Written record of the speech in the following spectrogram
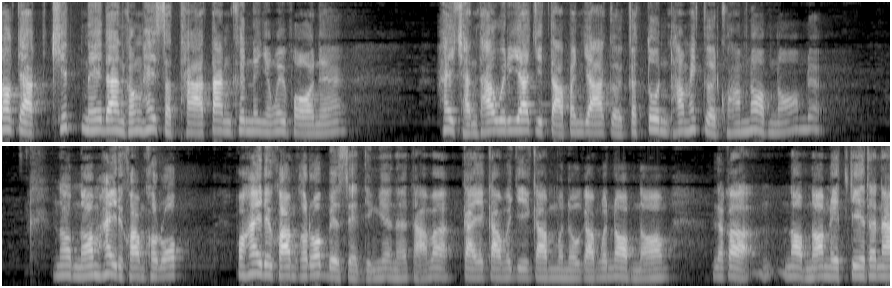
นอกจากคิดในด้านของให้ศรัทธาตั้งขึ้นนั้นยังไม่พอนะให้ฉันทาวิริยะจิตตปัญญาเกิดกระตุ้นทำให้เกิดความนอบน้อมด้วยนอบน้อมให้ด้วยความเคารพพอให้ด้วยความเคารพเบ็ดเสร็จอย่างเงี้ยนะถามว่ากายกรรมวจีกรรมมโนกรรมก็นอบน้อม แล้วก็นอบน้อมในเจตนา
